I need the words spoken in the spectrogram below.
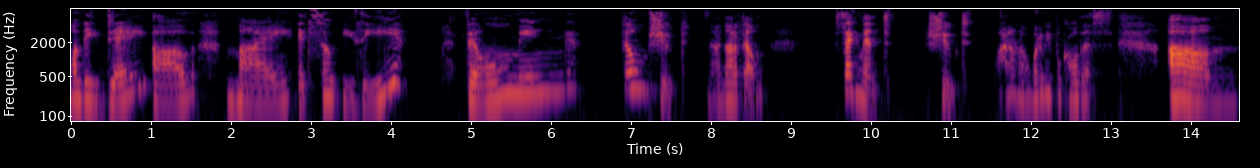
on the day of my It's Sew Easy filming, film shoot. No, not a film, segment shoot. I don't know, what do people call this? Um,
